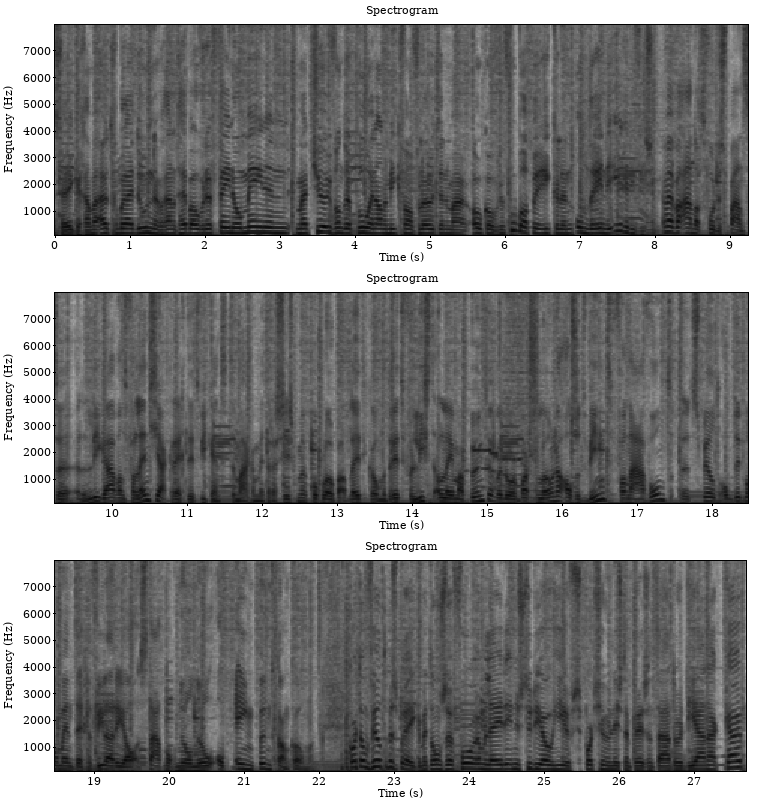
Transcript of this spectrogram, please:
Zeker, gaan we uitgebreid doen. We gaan het hebben over de fenomenen Mathieu van der Poel en Annemiek van Vleuten... maar ook over de voetbalperikelen onderin de eredivisie. En we hebben aandacht voor de Spaanse Liga, want Valencia kreeg dit weekend te maken met racisme. Koploper Atletico Madrid verliest alleen maar punten, waardoor Barcelona als het wint vanavond... het speelt op dit moment tegen Villarreal, het staat nog 0-0, op één punt kan komen. Kortom, veel te bespreken met onze forumleden in de studio hier... sportjournalist en presentator Diana Kuip,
